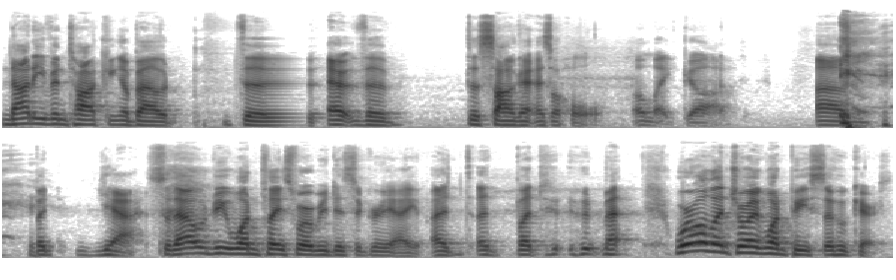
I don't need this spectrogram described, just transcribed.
Not even talking about the uh, the the saga as a whole. Oh my god. Um, but yeah, so that would be one place where we disagree. I, I, I but who, we're all enjoying One Piece, so who cares?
